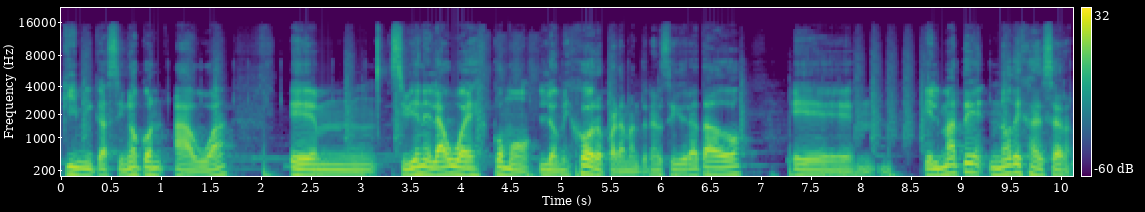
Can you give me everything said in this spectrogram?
químicas, sino con agua. Em, si bien el agua es como lo mejor para mantenerse hidratado, em, el mate no deja de ser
